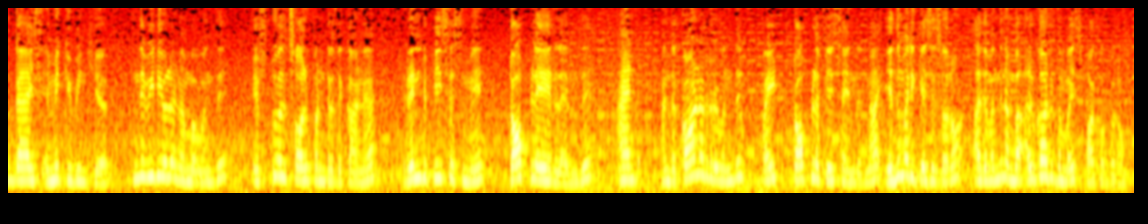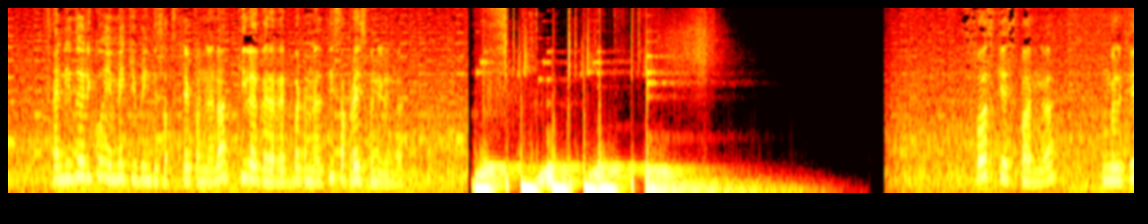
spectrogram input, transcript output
up guys M A cubing here இந்த வீடியோவில் நம்ம வந்து எஃப் டுவெல் சால்வ் பண்ணுறதுக்கான ரெண்டு பீசஸுமே டாப் லேயரில் இருந்து அண்ட் அந்த கார்னர் வந்து ஒயிட் டாப்பில் ஃபேஸ் ஆயிருந்ததுன்னா எது மாதிரி கேசஸ் வரும் அதை வந்து நம்ம அல்காரிதம் வைஸ் பார்க்க போகிறோம் அண்ட் இது வரைக்கும் எம்ஏ கியூபிங்க்கு சப்ஸ்கிரைப் பண்ணலைன்னா கீழே இருக்கிற ரெட் பட்டன் அழுத்தி சர்ப்ரைஸ் பண்ணிடுங்க. ஃபர்ஸ்ட் கேஸ் பாருங்கள் உங்களுக்கு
